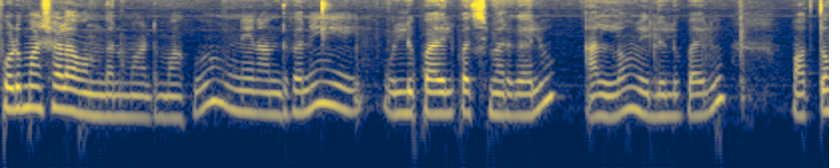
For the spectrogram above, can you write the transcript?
పొడి మసాలా ఉందన్నమాట మాకు. నేను అందుకని ఉల్లిపాయలు పచ్చిమిరకాయలు అల్లం వెల్లుల్లిపాయలు మొత్తం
